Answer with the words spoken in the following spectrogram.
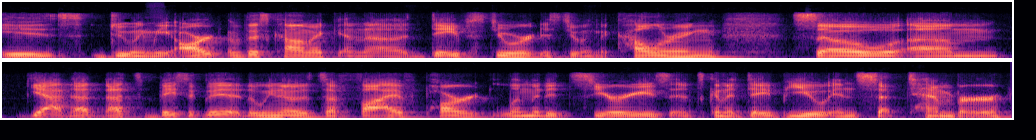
is doing the art of this comic, and uh, Dave Stewart is doing the coloring. So um, yeah, that, that's basically it. We know it's a five-part limited series. It's going to debut in September,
